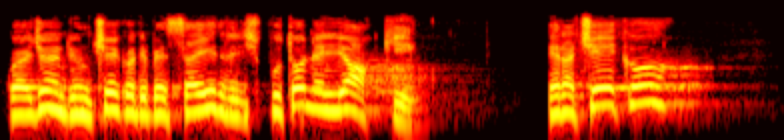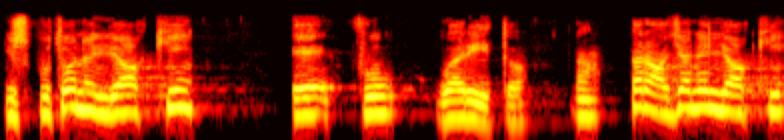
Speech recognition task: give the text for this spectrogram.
guarigione di un cieco di Bethsaida, gli sputò negli occhi. Era cieco, gli sputò negli occhi e fu guarito. No? Però già negli occhi.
